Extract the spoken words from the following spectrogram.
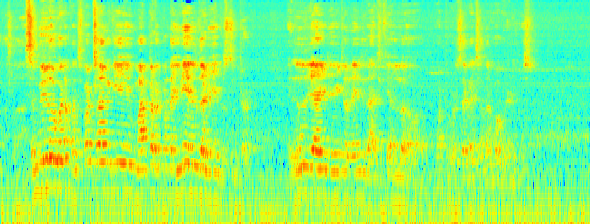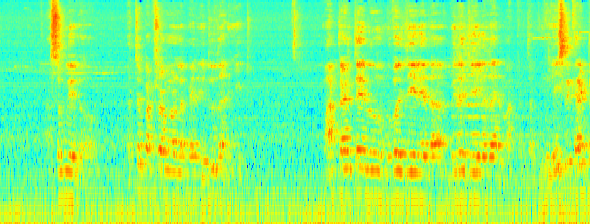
అసలు అసెంబ్లీలో కూడా ప్రతిపక్షానికి మాట్లాడకుండా ఈయన ఎదురు దాడి చేపిస్తుంటాడు? ఎదురు దాడి చేయటం అనేది రాజకీయాల్లో మొట్టమొదటిసారిగా చంద్రబాబు నాయుడు చూస్తున్నాడు అసెంబ్లీలో ప్రతిపక్షం వాళ్ళ మీద ఎదురు దాడి మాట్లాడితే నువ్వు నువ్వు చేయలేదా మీరు చేయలేదా అని మాట్లాడతారు. నువ్వు చేసింది కరెక్ట్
